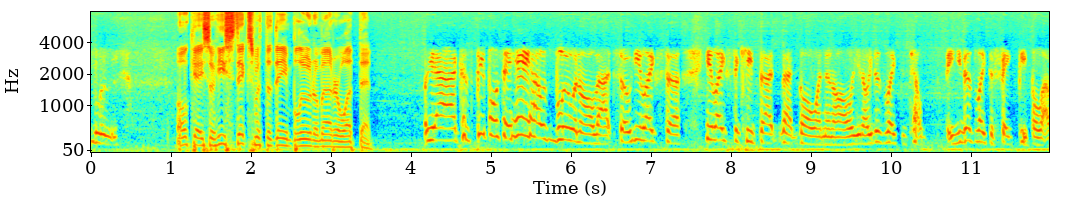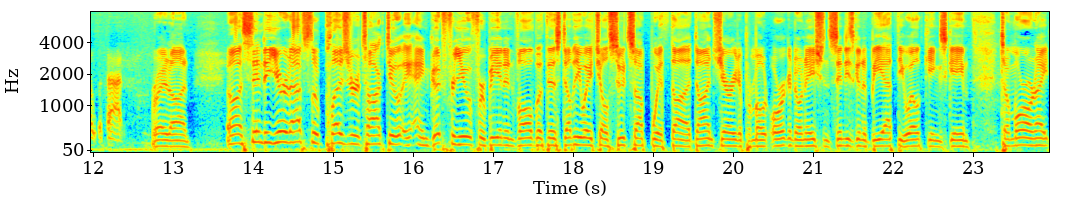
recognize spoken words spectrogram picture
blues. Okay, so he sticks with the name Blue no matter what then. Yeah, because people say, "Hey, how's Blue?" and all that. So he likes to he likes to keep that that going and all. You know, he doesn't like to tell he doesn't like to fake people out with that. Right on. Uh, Cindy, you're an absolute pleasure to talk to, and good for you for being involved with this. WHL suits up with uh, Don Cherry to promote organ donation. Cindy's going to be at the Oil Kings game tomorrow night.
